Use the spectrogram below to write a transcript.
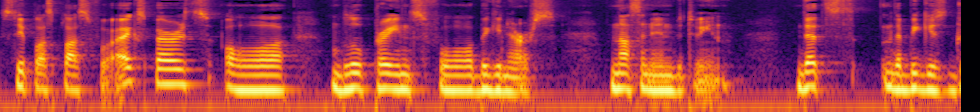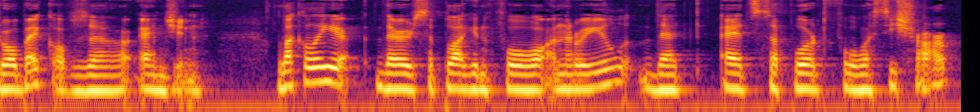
C++ for experts or blueprints for beginners, nothing in between. That's the biggest drawback of the engine. Luckily, there is a plugin for Unreal that adds support for C Sharp.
